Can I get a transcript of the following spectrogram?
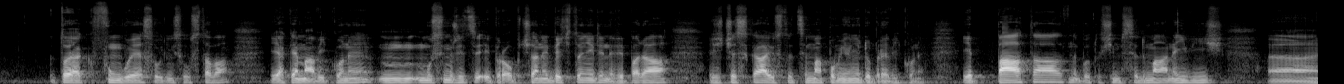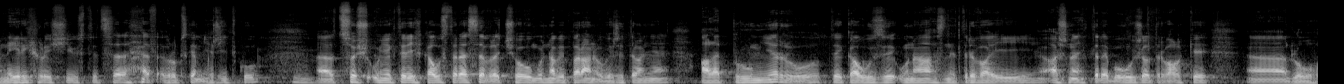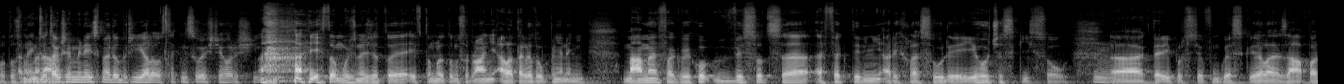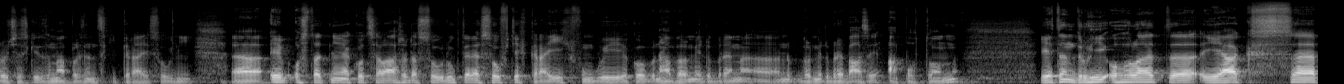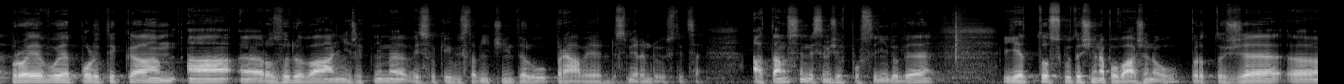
to, jak funguje soudní soustava, jaké má výkony. Musím říct i pro občany, byť to někdy nevypadá, že česká justice má poměrně dobré výkony. Je pátá, nebo tuším sedmá nejvýš Eh, nejrychlejší justice v evropském měřítku, hmm. což u některých kauz, které se vlečou, možná vypadá neuvěřitelně, ale průměru ty kauzy u nás netrvají, až na některé bohužel trvalky dlouho. To znamená, není to tak, že my nejsme dobří, ale ostatní jsou ještě horší? je to možné, že to je i v tomhle srovnání, ale takhle to úplně není. Máme fakt jako vysoce efektivní a rychlé soudy, jeho český soud, hmm. uh, který prostě funguje skvěle, český, to znamená plzeňský kraj soudní. Uh, I ostatně jako celá řada soudů, které jsou v těch krajích, fungují jako na velmi, dobrém, velmi dobré bázi. A potom je ten druhý ohled, jak se projevuje politika a e, rozhodování, řekněme, vysokých ústavních činitelů právě směrem do justice. A tam si myslím, že v poslední době je to skutečně napováženou, protože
